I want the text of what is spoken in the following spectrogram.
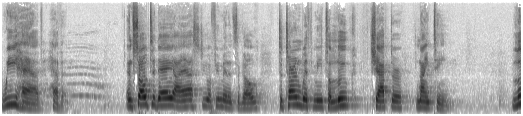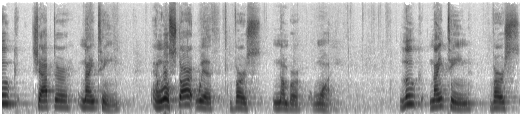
We have heaven. And so today, I asked you a few minutes ago to turn with me to Luke chapter 19. Luke chapter 19. And we'll start with verse number 1. Luke 19, verse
